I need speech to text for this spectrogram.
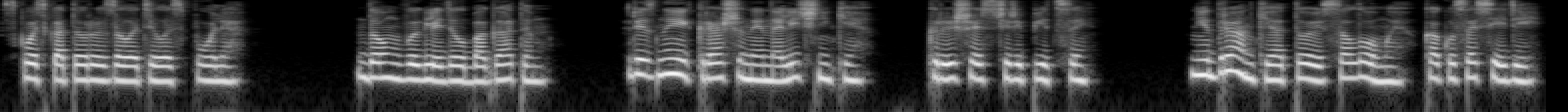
сквозь которую золотилось поле. Дом выглядел богатым. Резные крашеные наличники, крыша из черепицы, не дранки, а то и соломы, как у соседей.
